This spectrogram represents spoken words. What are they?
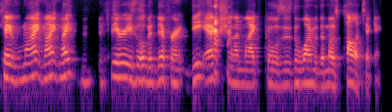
Okay, my my my theory is a little bit different. DX Shawn Michaels is the one with the most politicking.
